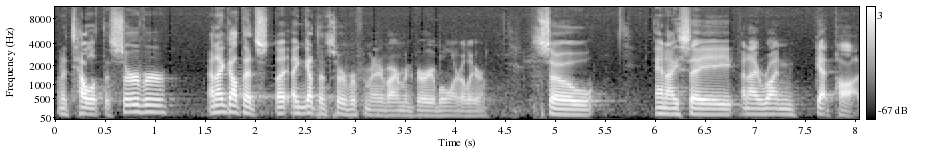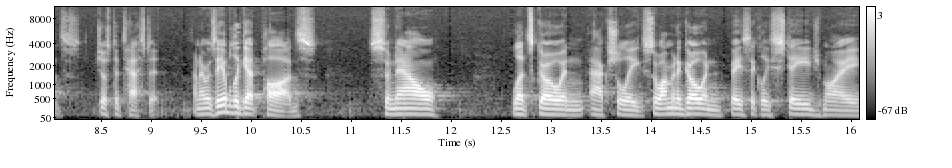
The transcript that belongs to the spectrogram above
I'm to tell it the server, and I got that I got that server from an environment variable earlier. So, and I say, and I run get pods just to test it, and I was able to get pods. So now, let's go and actually. So I'm going to go and basically stage my.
